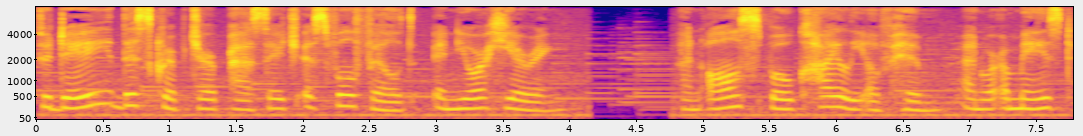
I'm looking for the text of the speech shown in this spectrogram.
Today this scripture passage is fulfilled in your hearing. And all spoke highly of him and were amazed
